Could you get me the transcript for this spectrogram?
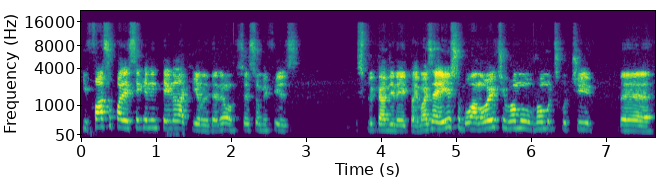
que faça parecer que ele entenda daquilo, entendeu? Não sei se eu me fiz explicar direito aí. Mas é isso, boa noite. Vamos, vamos discutir é,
